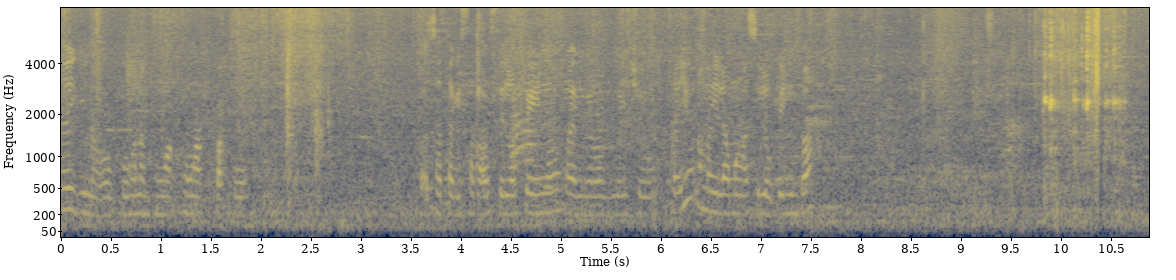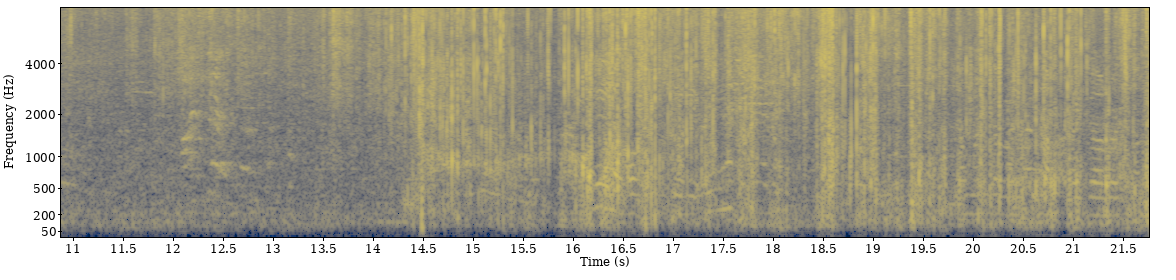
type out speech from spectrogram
ay ginoo ko, naghungak-hungak pa ko. Pa sa tag-isa ka silopino kay meron medyo layo na may ilang mga silopin ba Dili lang ako ng cherry oil. Laman daw ay sila ka $5 dollars na.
